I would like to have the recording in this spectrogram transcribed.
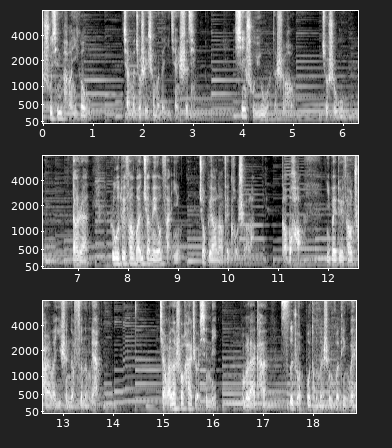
竖心旁一个悟，讲的就是这么的一件事情。心属于我的时候，就是物。当然，如果对方完全没有反应，就不要浪费口舌了，搞不好你被对方传染了一身的负能量。讲完了受害者心理，我们来看四种不同的生活定位。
